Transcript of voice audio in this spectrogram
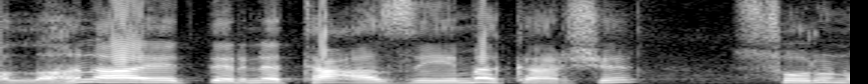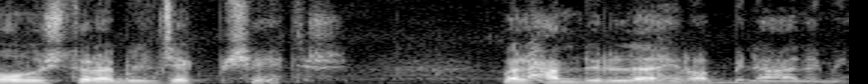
Allah'ın ayetlerine taazime karşı sorun oluşturabilecek bir şeydir. Velhamdülillahi Rabbil Alemin.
